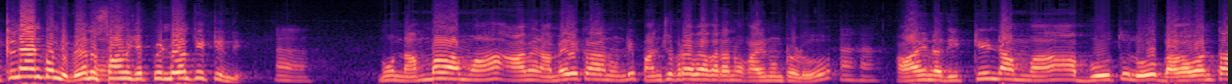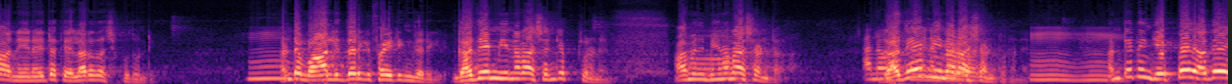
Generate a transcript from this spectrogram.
ఇట్లనే అంటుంది వేణుస్వామి చెప్పిండు అని తిట్టింది. నువ్వు నమ్మవమ్మా ఆమె అమెరికా నుండి పంచుప్రభాకర్ అని ఒక ఆయన ఉంటాడు. ఆయన తిట్టిండమ్మా ఆ బూతులు భగవంతా నేనైతే తెల్లారి చచ్చిపోతుండే అంటే వాళ్ళిద్దరికి ఫైటింగ్ జరిగి గదే మీనరాశి అని చెప్తున్నా నేను. ఆమె మీనరాశి అంట. గదే మీనరాశి అంటున్నా నేను. ఉమ్, ఉమ్, అంటే నేను చెప్పేది అదే.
